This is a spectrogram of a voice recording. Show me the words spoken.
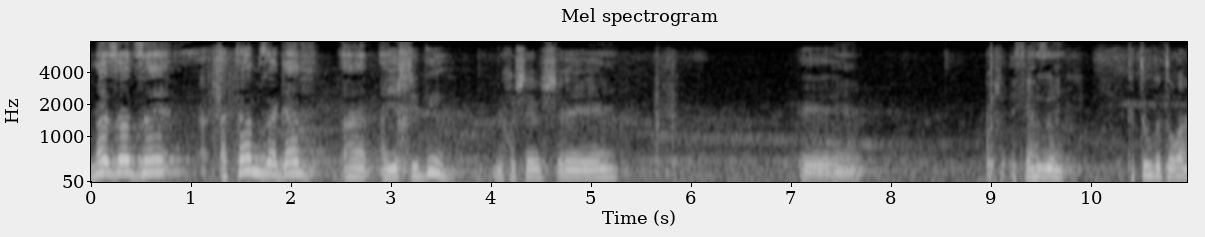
מה זאת זה, התם זה אגב ה- היחידי, אני חושב ש... אה, איך זה כתוב בתורה.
